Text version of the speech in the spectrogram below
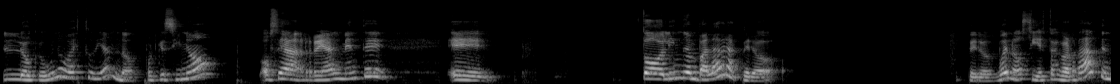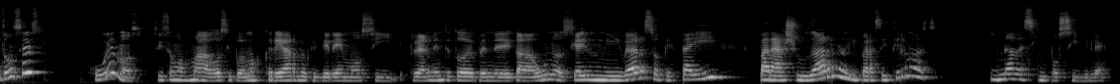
lo que uno va estudiando, porque si no, o sea, realmente eh, todo lindo en palabras, pero... Pero bueno, si esto es verdad, entonces juguemos. Si somos magos, si podemos crear lo que queremos, si realmente todo depende de cada uno, si hay un universo que está ahí para ayudarnos y para asistirnos y nada es imposible.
